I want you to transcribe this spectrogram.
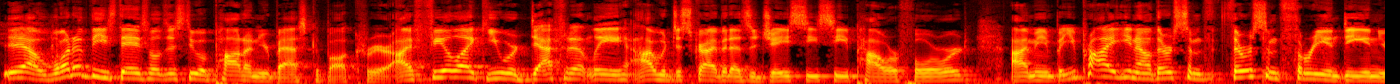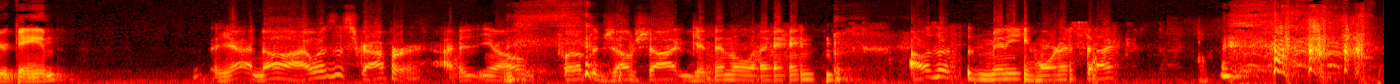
Yeah, one of these days we'll just do a pot on your basketball career. I feel like you were definitely I would describe it as a JCC power forward. I mean, but you probably, you know, there was some there was some 3 and D in your game. Yeah, no, I was a scrapper. I, you know, put up the jump shot, get in the lane. I was a mini Hornacek.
